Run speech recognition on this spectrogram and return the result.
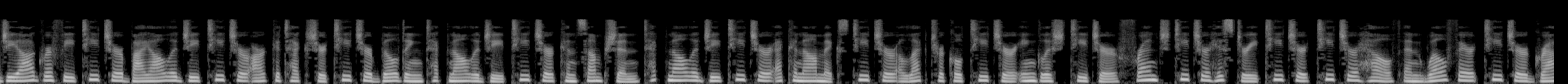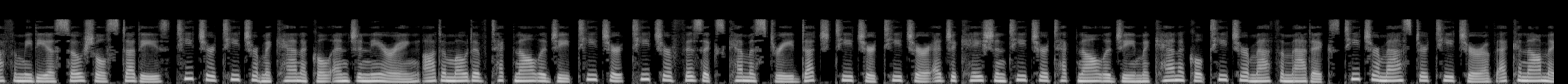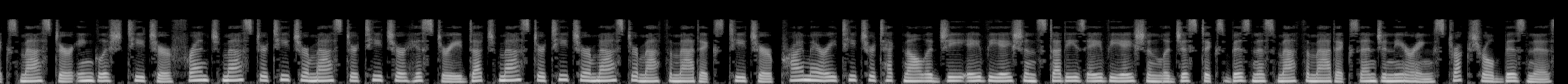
Geography Teacher Biology Teacher Architecture Teacher Building Technology Teacher consumption technology teacher economics teacher electrical teacher English teacher French teacher history teacher teacher health and welfare teacher graphomedia social studies teacher teacher mechanical engineering automotive technology teacher teacher physics chemistry Dutch teacher teacher education teacher technology mechanical teacher mathematics teacher master teacher of economics master English teacher French master teacher master teacher history history Dutch master teacher master mathematics teacher primary teacher technology aviation studies aviation logistics business mathematics engineering structural business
